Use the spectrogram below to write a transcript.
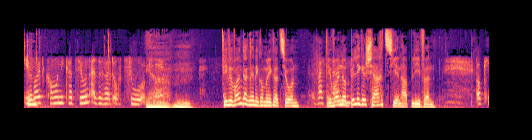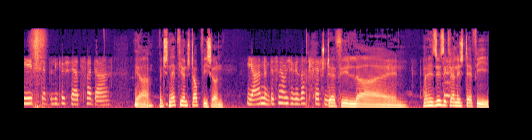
Ihr Stimmt. wollt Kommunikation, also hört auch zu, okay? Ja, hm. Nee, wir wollen gar keine Kommunikation. Was Wir wollen nur billige Scherzchen abliefern. Okay, der billige Scherz war da. Ja, mit Schnepfi und Stopfi schon. Ja, ne, deswegen habe ich ja gesagt, Pfeffi. Steffilein. Meine süße kleine Steffi.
